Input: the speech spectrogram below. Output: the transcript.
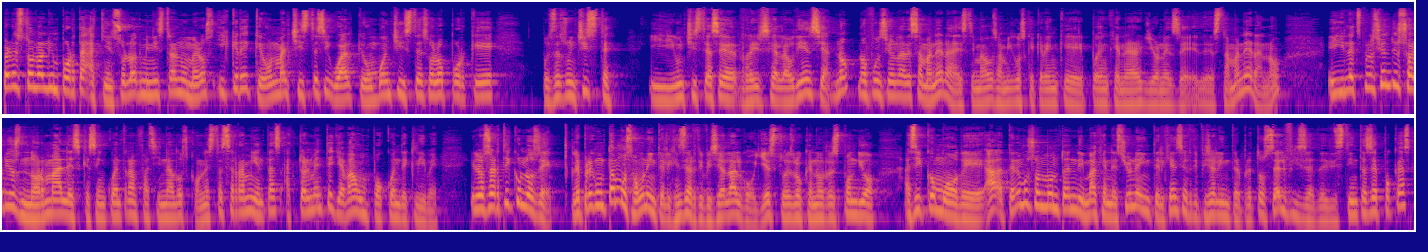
Pero esto no le importa a quien solo administra números y cree que un mal chiste es igual que un buen chiste solo porque pues es un chiste y un chiste hace reírse a la audiencia. No, no funciona de esa manera, estimados amigos que creen que pueden generar guiones de, de esta manera, ¿no? Y la explosión de usuarios normales que se encuentran fascinados con estas herramientas actualmente ya va un poco en declive. Y los artículos de, le preguntamos a una inteligencia artificial algo y esto es lo que nos respondió, así como de, ah, tenemos un montón de imágenes y una inteligencia artificial interpretó selfies de distintas épocas,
